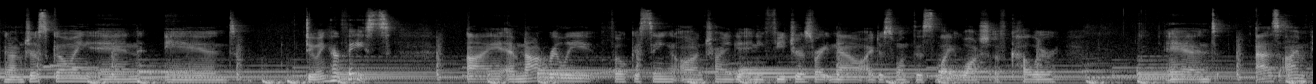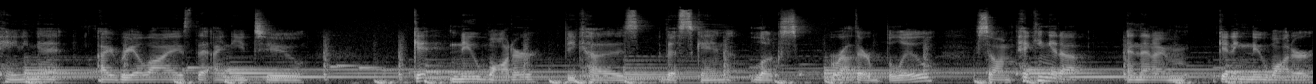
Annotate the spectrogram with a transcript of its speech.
and I'm just going in and doing her face. I am not really focusing on trying to get any features right now. I just want this light wash of color. And as I'm painting it, I realize that I need to get new water because the skin looks rather blue. So I'm picking it up and then I'm getting new water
